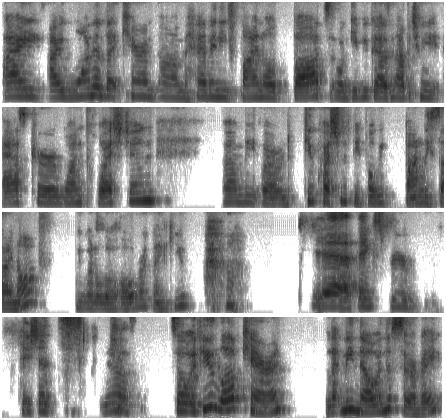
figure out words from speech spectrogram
I I want to let Karen um, have any final thoughts or give you guys an opportunity to ask her one question um, or a few questions before we finally sign off. We went a little over. Thank you. yeah, thanks for your patience. Yes. So if you love Karen, let me know in the survey.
